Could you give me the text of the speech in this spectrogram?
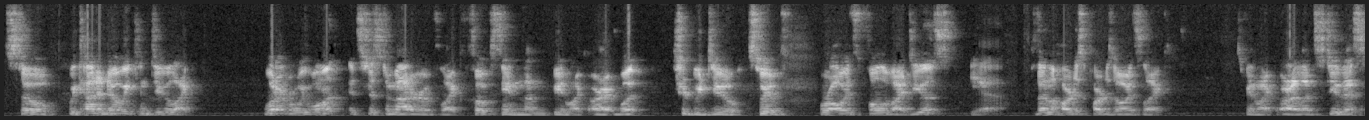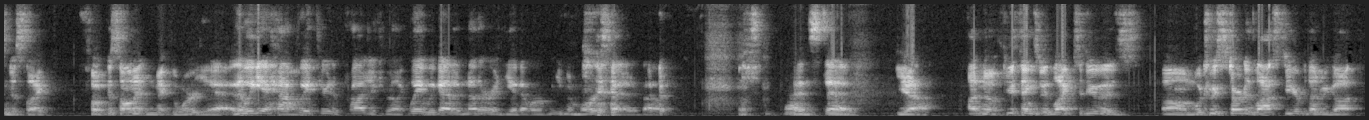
So we kind of know we can do like whatever we want. It's just a matter of like focusing and being like, all right, what should we do? So we have we're always full of ideas. Yeah. But then the hardest part is always like Just being like, all right, let's do this and just like focus on it and make the work. Yeah, and then we get halfway through the project, we're like, wait, we got another idea that we're even more excited about. Let's do that instead. Yeah, I don't know. A few things we'd like to do is, um, which we started last year, but then we got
